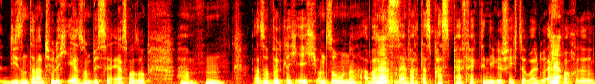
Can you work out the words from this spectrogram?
die sind dann natürlich eher so ein bisschen erstmal so, ähm, hm, also wirklich ich und so, ne? Aber Ja. das ist einfach, das passt perfekt in die Geschichte, weil du einfach äh,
